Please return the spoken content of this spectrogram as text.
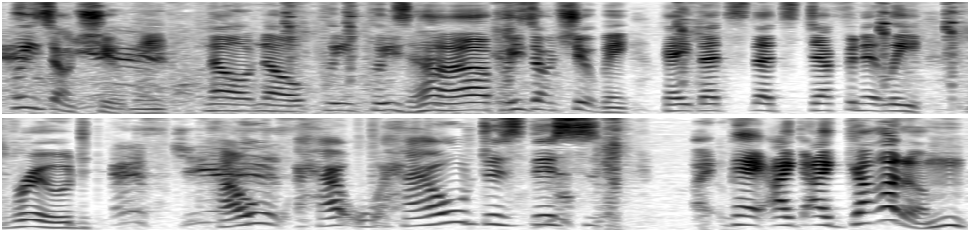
Please don't shoot me. No, no, please, please, uh, please don't shoot me. Okay, that's that's definitely rude. How how how does this? Okay, I I got him.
